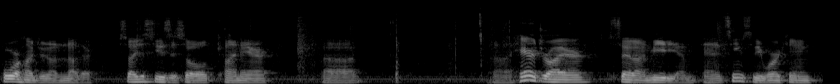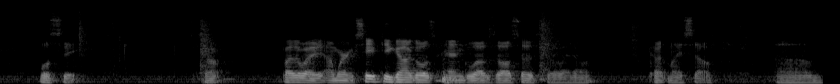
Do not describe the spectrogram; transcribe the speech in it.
400 on another. So I just use this old Conair uh, uh, hair dryer set on medium and it seems to be working. We'll see. So by the way, I'm wearing safety goggles and gloves also so I don't cut myself. Um,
